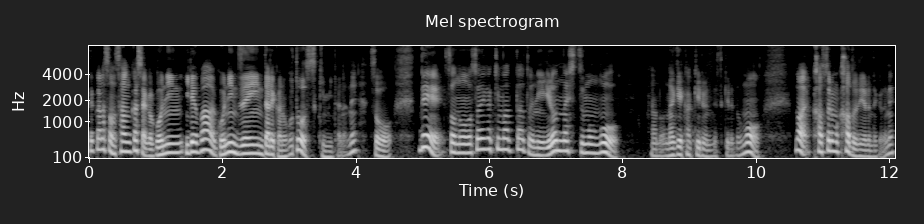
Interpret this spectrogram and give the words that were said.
だからその参加者が5人いれば、5人全員誰かのことを好きみたいなね。そう。で、その、それが決まった後にいろんな質問を、あの、投げかけるんですけれども、まあ、それもカードでやるんだけどね。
